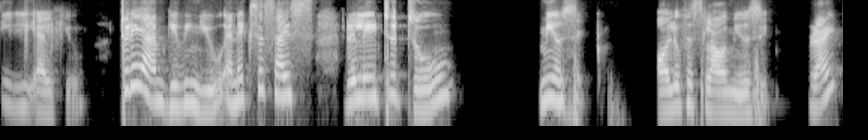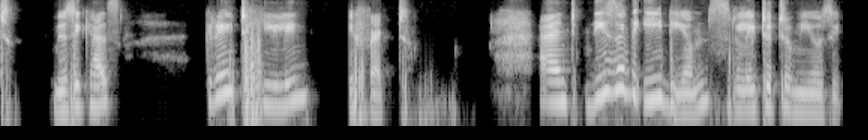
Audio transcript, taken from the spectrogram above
CELQ. Today I am giving you an exercise related to music. All of us love music, right? Music has great healing effect. And these are the idioms related to music.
